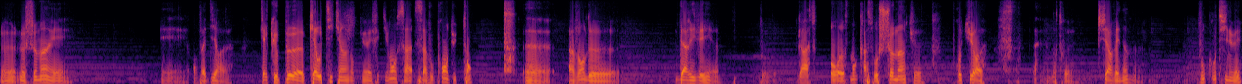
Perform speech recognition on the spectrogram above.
le, le chemin est, est, on va dire, euh, quelque peu euh, chaotique. hein. donc euh, effectivement, ça, ça vous prend du temps euh, avant de d'arriver, euh, grâce, heureusement, grâce au chemin que procure euh, notre cher Venom. Vous continuez.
